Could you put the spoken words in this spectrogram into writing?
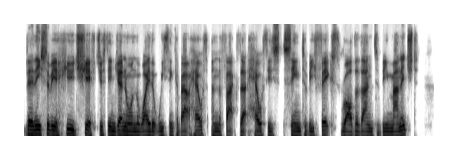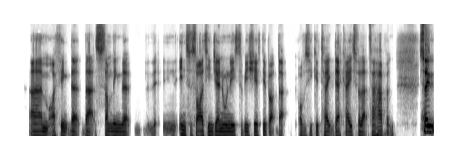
there needs to be a huge shift just in general on the way that we think about health and the fact that health is seen to be fixed rather than to be managed. Um, I think that that's something that in society in general needs to be shifted, but that obviously could take decades for that to happen. So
